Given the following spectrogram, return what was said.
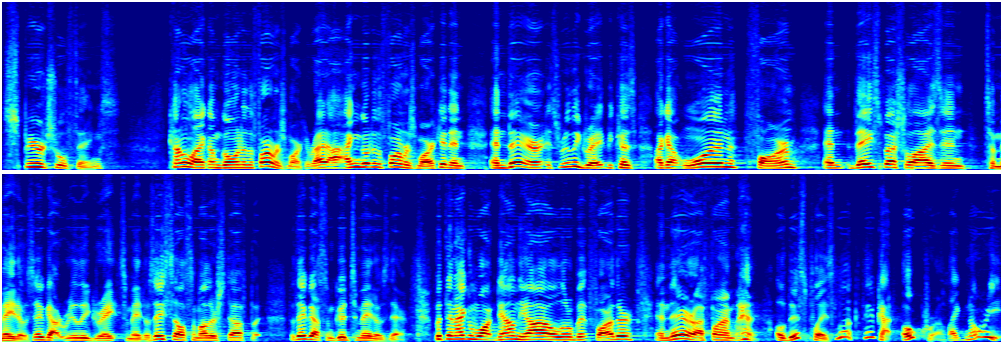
spiritual things kind of like I'm going to the farmer's market, right? I can go to the farmer's market, and, and there it's really great because I got one farm, and they specialize in tomatoes. They've got really great tomatoes. They sell some other stuff, but, but they've got some good tomatoes there. But then I can walk down the aisle a little bit farther, and there I find, man, oh, this place, look, they've got okra. Like nobody,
